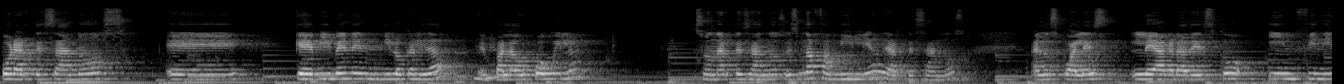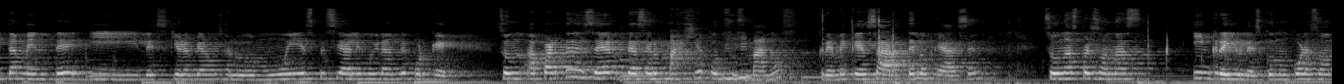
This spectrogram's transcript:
por artesanos eh, que viven en mi localidad, en Palau, Coahuila son artesanos, es una familia de artesanos a los cuales le agradezco infinitamente y les quiero enviar un saludo muy especial y muy grande porque son, aparte de ser, de hacer magia con sus manos, créeme que es arte lo que hacen, son unas personas increíbles, con un corazón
